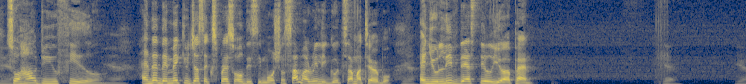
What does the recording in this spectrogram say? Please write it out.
Yeah. So, how do you feel? Yeah. And then they make you just express all these emotions. Some are really good, some are terrible. Yeah. And you live there still, you're a pan. Yeah. Yeah.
